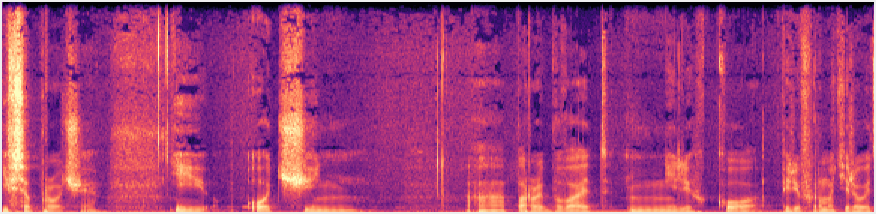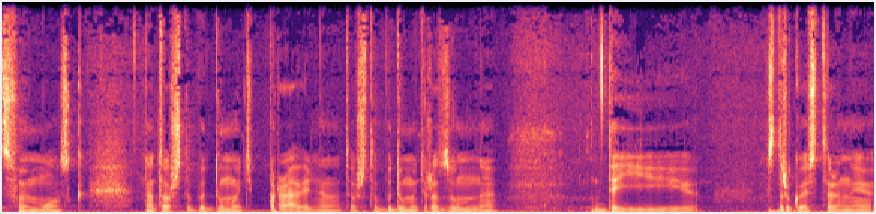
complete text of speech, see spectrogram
и все прочее. И очень а, порой бывает нелегко переформатировать свой мозг на то, чтобы думать правильно, на то, чтобы думать разумно. Да и с другой стороны,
